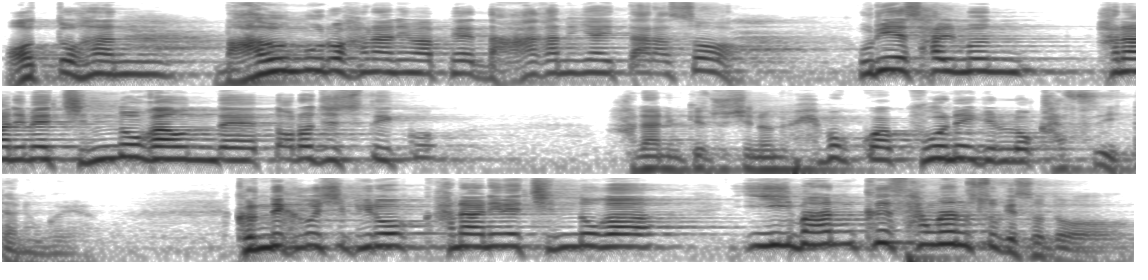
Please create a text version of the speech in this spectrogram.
어떠한 마음으로 하나님 앞에 나아가느냐에 따라서 우리의 삶은 하나님의 진노 가운데 떨어질 수도 있고 하나님께 주시는 회복과 구원의 길로 갈 수 있다는 거예요. 그런데 그것이 비록 하나님의 진노가 임한 그 상황 속에서도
